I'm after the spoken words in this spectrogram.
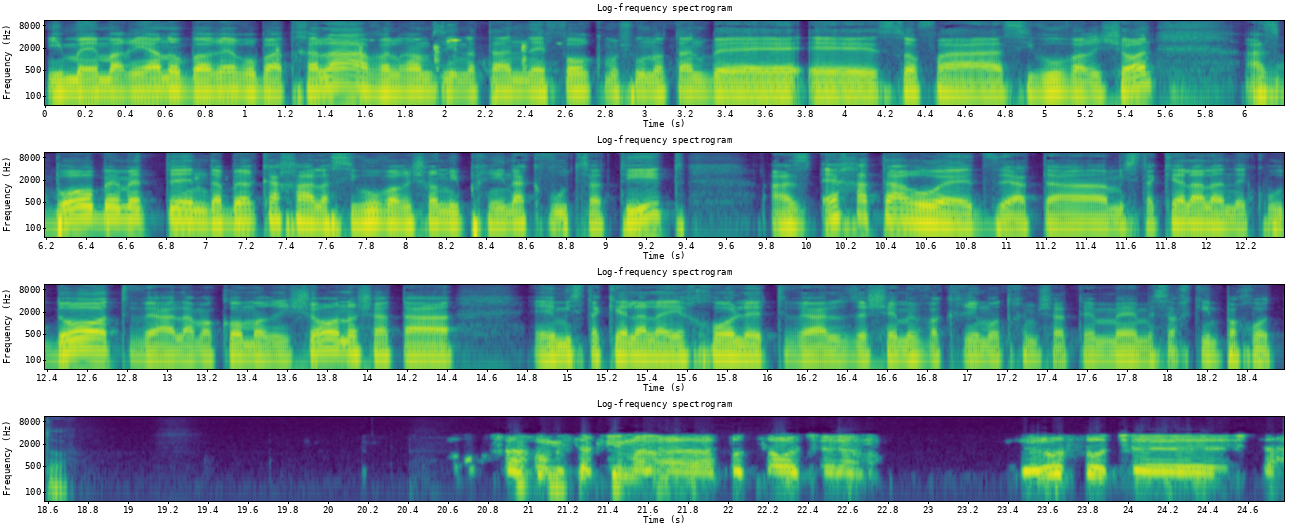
עם מריאנו בררו בהתחלה, אבל רמזי נתן פור כמו שהוא נתן בסוף הסיבוב הראשון. אז בואו באמת נדבר ככה על הסיבוב הראשון מבחינה קבוצתית. אז איך אתה רואה את זה? אתה מסתכל על הנקודות ועל המקום הראשון, או שאתה מסתכל על היכולת ועל זה שהם מבקרים אתכם שאתם משחקים פחות טוב? ברור שאנחנו מסתכלים על התוצאות שלנו. זה לא סוד שאתה,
